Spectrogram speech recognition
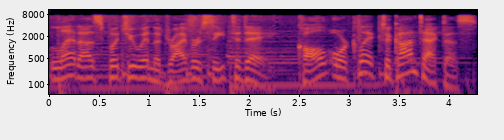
Let us put you in the driver's seat today. Call or click to contact us.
